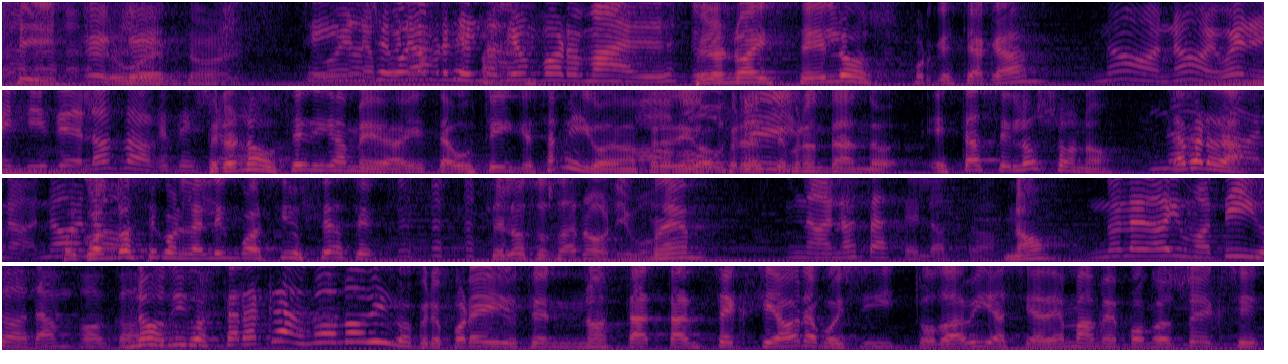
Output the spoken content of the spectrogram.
sí. Qué bueno. Sí, Sí, bueno, nos fue llevó una la presentación semana. formal. Pero no hay celos porque esté acá. No, no, y bueno, y si celoso, qué sé yo. Pero no, usted dígame, ahí está Agustín, que es amigo además, pero Ah, digo, pero Agustín. estoy preguntando, ¿está celoso o no? No, la verdad. no, no, no, porque cuando no. hace con la lengua así, usted hace. Celosos anónimos. ¿eh? No, no está celoso. ¿No? No le doy motivo tampoco. No, digo estar acá, no, no digo, pero por ahí usted no está tan sexy ahora, pues sí, todavía si además me pongo sexy.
